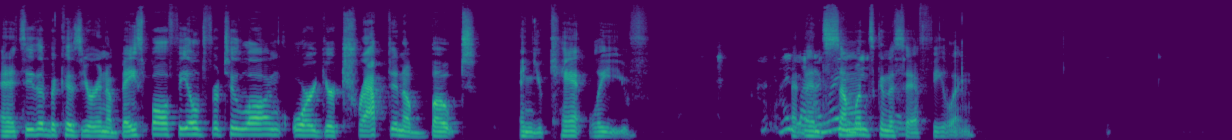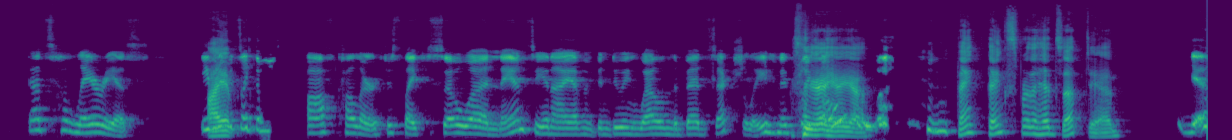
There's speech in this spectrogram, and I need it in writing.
And it's either because you're in a baseball field for too long or you're trapped in a boat and you can't leave. I, And then I'm someone's going to say a feeling. That's hilarious. Even I if it's like the most off color, just like so uh, Nancy and I haven't been doing well in the bed sexually, and it's like Yeah, yeah, yeah. oh Thank, thanks for the heads up, Dad. yeah.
